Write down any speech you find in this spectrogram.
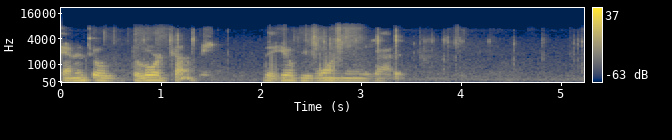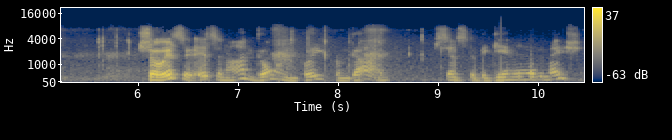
and until the Lord comes, that he'll be warning about it. So it's a, it's an ongoing plea from God since the beginning of the nation.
